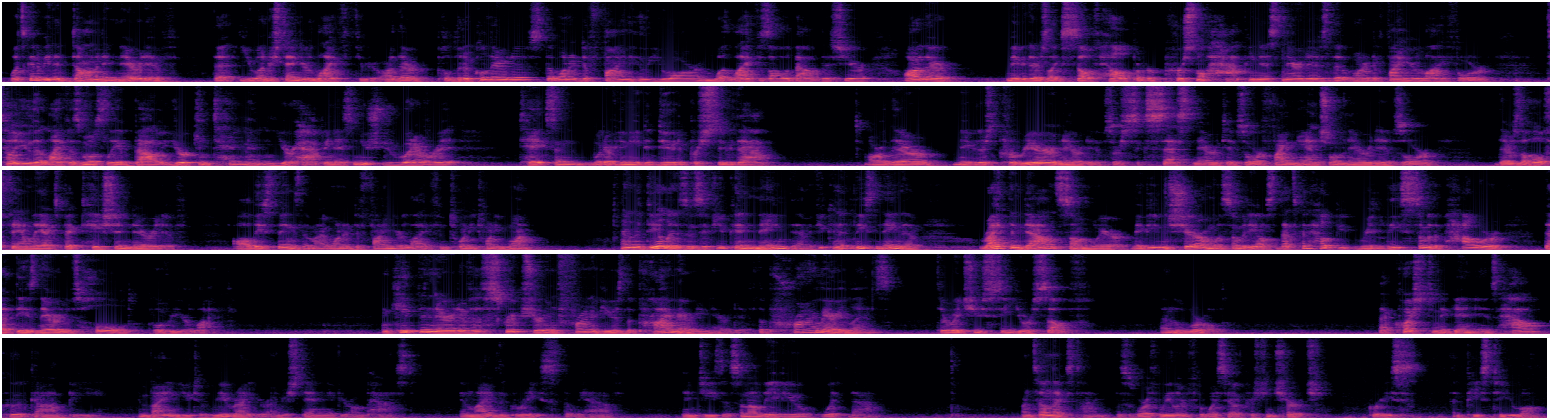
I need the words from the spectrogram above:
what's going to be the dominant narrative that you understand your life through? Are there political narratives that want to define who you are and what life is all about this year? Are there maybe there's like self-help or personal happiness narratives that want to define your life or tell you that life is mostly about your contentment and your happiness and you should do whatever it takes and whatever you need to do to pursue that? Are there maybe there's career narratives or success narratives or financial narratives or there's the whole family expectation narrative, all these things that might want to define your life in 2021. And the deal is, is if you can name them, if you can at least name them, write them down somewhere, maybe even share them with somebody else. That's going to help you release some of the power that these narratives hold over your life. And keep the narrative of Scripture in front of you as the primary narrative, the primary lens through which you see yourself and the world. That question again is how could God be inviting you to rewrite your understanding of your own past in light of the grace that we have in Jesus? And I'll leave you with that. Until next time, this is Worth Wheeler for the West Seattle Christian Church. Grace and peace to you all.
